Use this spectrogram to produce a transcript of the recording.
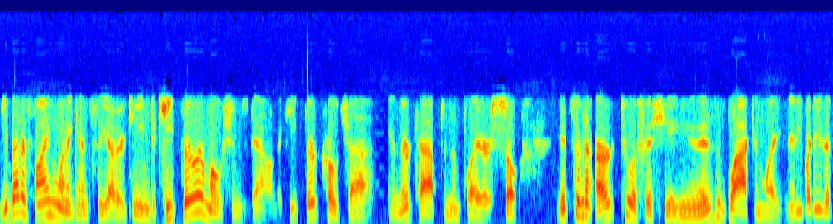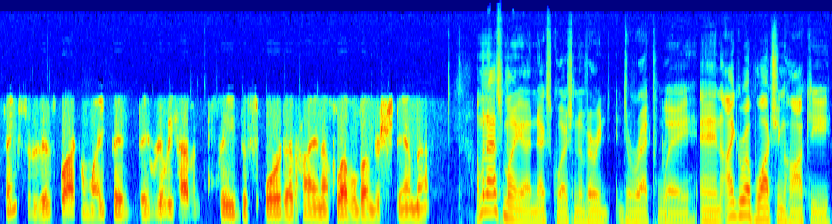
You better find one against the other team to keep their emotions down, to keep their coach happy and their captain and players. So it's an art to officiating. It isn't black and white. And anybody that thinks that it is black and white, they they really haven't played the sport at a high enough level to understand that. I'm going to ask my uh, next question in a very direct way. And I grew up watching hockey.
